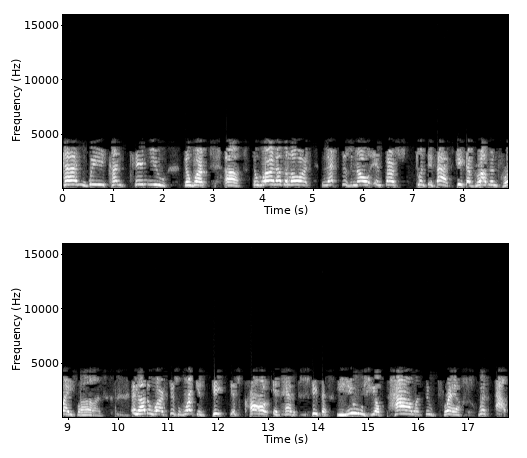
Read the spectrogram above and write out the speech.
Can we continue the work? Uh, the word of the Lord lets us know in verse 25. He said, brethren, pray for us. In other words, this work is deep. This call is heavy. He said, use your power through prayer without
